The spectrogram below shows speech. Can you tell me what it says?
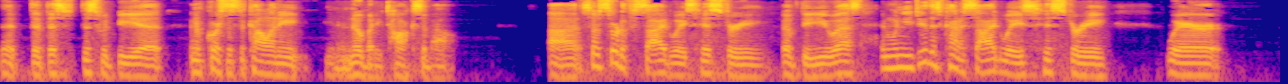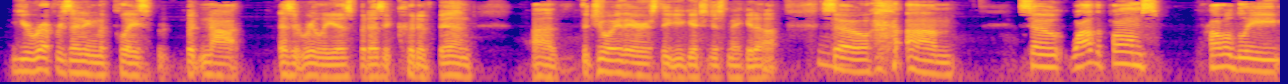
That that this this would be it, and of course, it's the colony you know, nobody talks about. Uh, so sort of sideways history of the U.S. And when you do this kind of sideways history, where you're representing the place, but, but not as it really is, but as it could have been, uh, the joy there is that you get to just make it up. Mm-hmm. So, um, so while the poems probably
